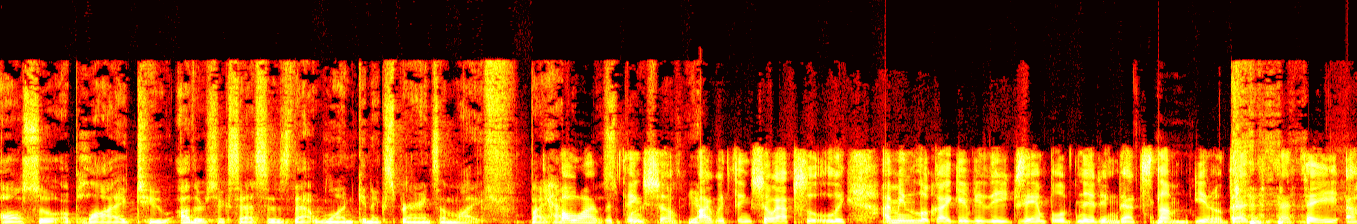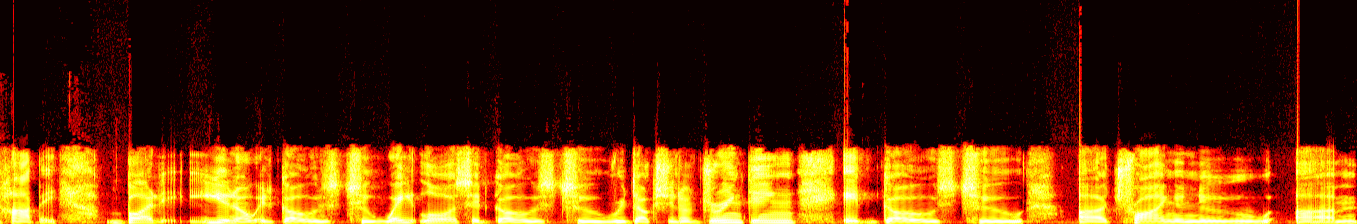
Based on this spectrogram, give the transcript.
also apply to other successes that one can experience in life by having. Oh, I would think so. Yeah. I would think so. Absolutely. I mean, look, I gave you the example of knitting. That's not, you know, that that's a, a hobby, but you know, it goes to weight loss. It goes to reduction of drinking. It goes to uh, trying a new um,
